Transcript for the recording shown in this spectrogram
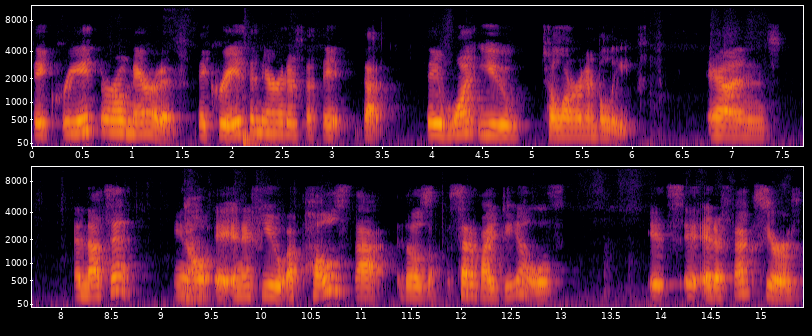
they create their own narrative. They create the narrative that they that they want you to learn and believe. And and that's it. You yeah. know, and if you oppose that those set of ideals, it's it, it affects your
